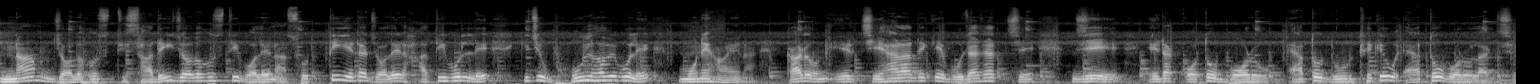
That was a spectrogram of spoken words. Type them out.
নাম জলহস্তি, সাদেই জলহস্তি বলে না। সত্যিই এটা জলের হাতি বললে কিছু ভুল হবে বলে মনে হয় না। কারণ এর চেহারা দেখে বোঝা যাচ্ছে যে এটা কত বড়, এত দূর থেকেও এত বড় লাগছে।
